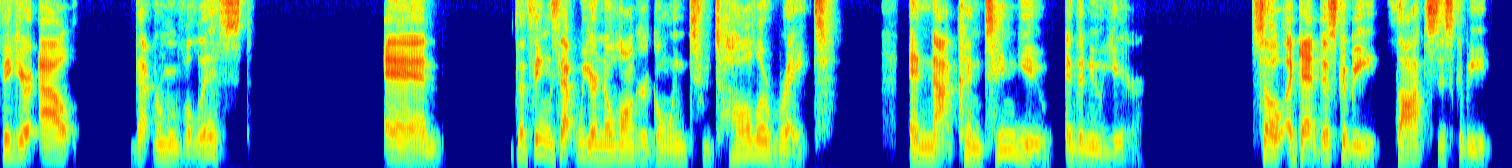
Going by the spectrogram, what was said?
figure out that removal list and the things that we are no longer going to tolerate and not continue in the new year. So again, this could be thoughts, this could be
